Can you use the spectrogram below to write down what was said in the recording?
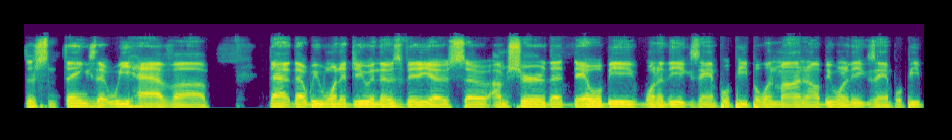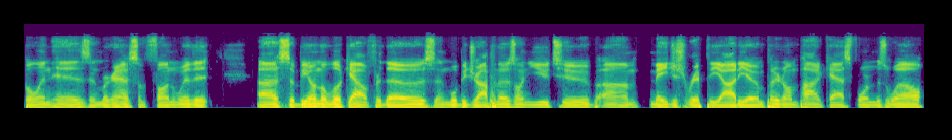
there's some things that we have uh, that that we want to do in those videos. So I'm sure that Dale will be one of the example people in mine, and I'll be one of the example people in his, and we're gonna have some fun with it. Uh, so be on the lookout for those, and we'll be dropping those on YouTube. Um, may just rip the audio and put it on podcast form as well,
